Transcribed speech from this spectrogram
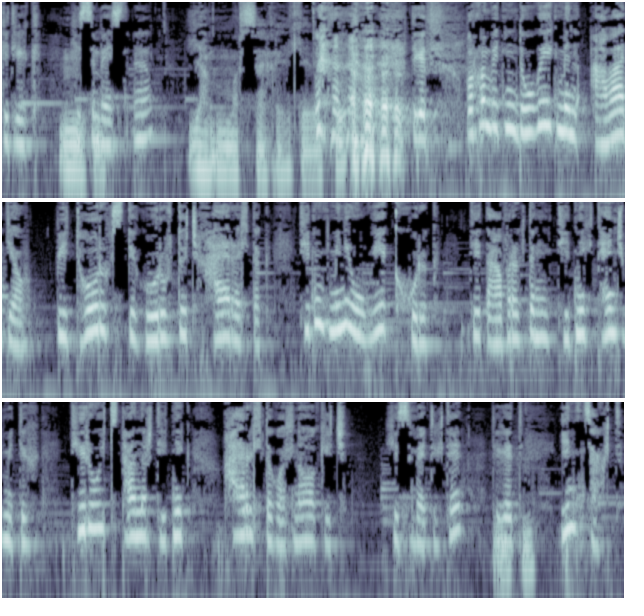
гэдгийг хэлсэн байсан. Ямар сайхан хэлээ. Тэгээд бурхан бидэнд үгийг минь аваад яв. Би төөрөксдгийг өрөвдөж хайралдаг. Тэдэнд миний үгийг хүрэг. Тэд аврагдан тэднийг таньж мэдэх. Тэр үед та нар тэднийг хайрладаг болно гэж хэлсэн байдаг те. Тэгээд энэ цагт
